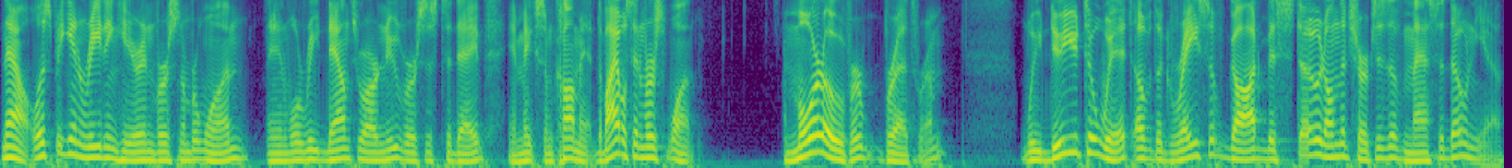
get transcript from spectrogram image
Now, let's begin reading here in verse number one, and we'll read down through our new verses today and make some comment. The Bible said in verse one, Moreover, brethren, we do you to wit of the grace of God bestowed on the churches of Macedonia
